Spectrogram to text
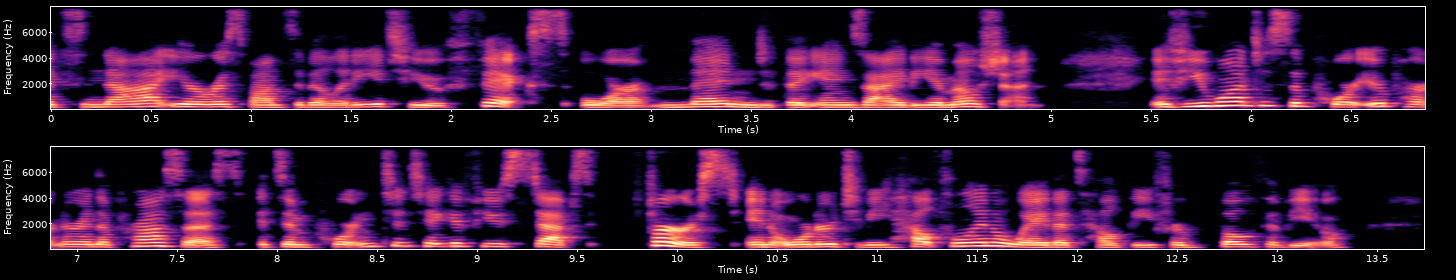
It's not your responsibility to fix or mend the anxiety emotion. If you want to support your partner in the process, it's important to take a few steps first in order to be helpful in a way that's healthy for both of you.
